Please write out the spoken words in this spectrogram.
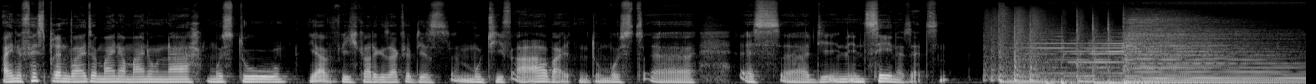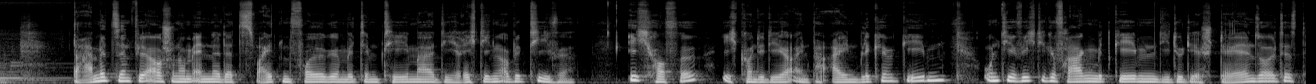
Eine Festbrennweite meiner Meinung nach musst du, ja, wie ich gerade gesagt habe, dieses Motiv erarbeiten. Du musst äh, es äh, dir in, in Szene setzen. Damit sind wir auch schon am Ende der zweiten Folge mit dem Thema die richtigen Objektive. Ich hoffe, ich konnte dir ein paar Einblicke geben und dir wichtige Fragen mitgeben, die du dir stellen solltest,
